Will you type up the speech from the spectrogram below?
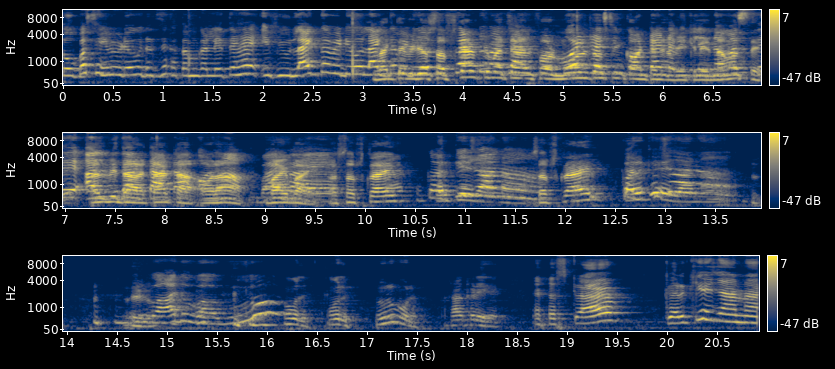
तो बस यही वीडियो को जल्दी से खत्म कर लेते हैं। If you like the video like the video subscribe to my channel for more interesting content अभी के लिए। नमस्ते अलविदा टाटा और हाँ बाय बाय और सब्सक्राइब करके जाना। सब्सक्राइब करके जाना। बाबू। बोले बोले रूरू बोले। साथ खड़े गए। सब्सक्राइब करके जाना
